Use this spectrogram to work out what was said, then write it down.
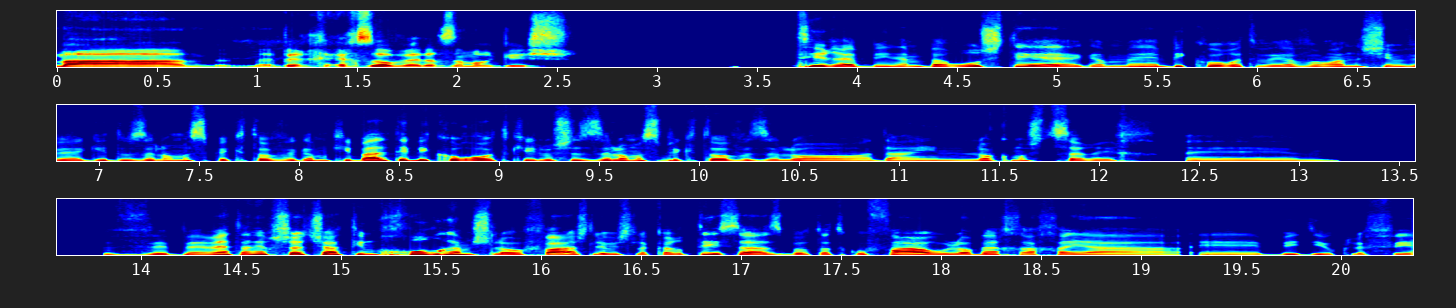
מה, איך זה עובד, איך זה מרגיש? תראה, ברור שתהיה גם אה, ביקורת ויבואו אנשים ויגידו זה לא מספיק טוב, וגם קיבלתי ביקורות, כאילו שזה לא מספיק טוב וזה לא עדיין לא כמו שצריך. אה, ובאמת אני חושבת שהתמחור גם של ההופעה שלי ושל הכרטיס אז באותה תקופה הוא לא בהכרח היה אה, בדיוק לפי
